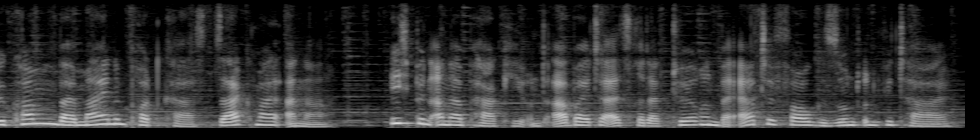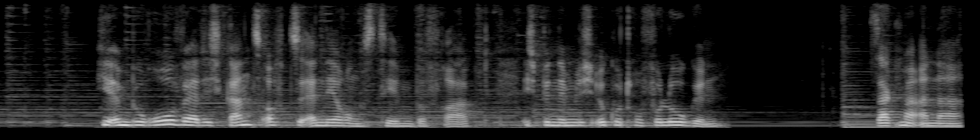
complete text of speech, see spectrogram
willkommen bei meinem Podcast Sag mal Anna. Ich bin Anna Paki und arbeite als Redakteurin bei RTV Gesund und Vital. Hier im Büro werde ich ganz oft zu Ernährungsthemen befragt. Ich bin nämlich Ökotrophologin. Sag mal Anna,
